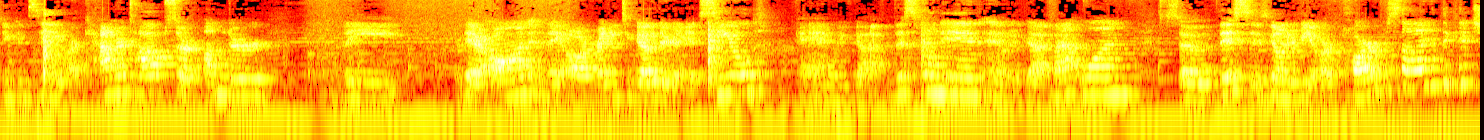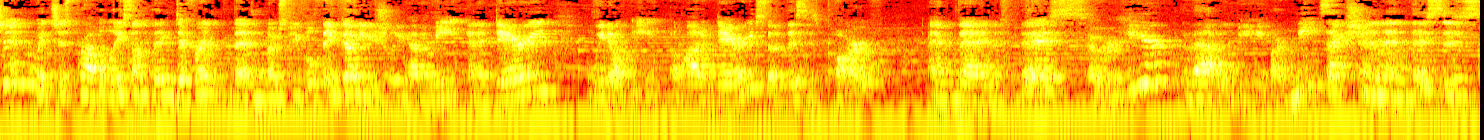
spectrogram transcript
So you can see our countertops are under the, they're on and they are ready to go. They're gonna get sealed. And we've got this one in and we've got that one. So this is going to be our parve side of the kitchen, which is probably something different than most people think of. Usually you have a meat and a dairy. We don't eat a lot of dairy, so this is parve. And then this over here, that will be our meat section. And this is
